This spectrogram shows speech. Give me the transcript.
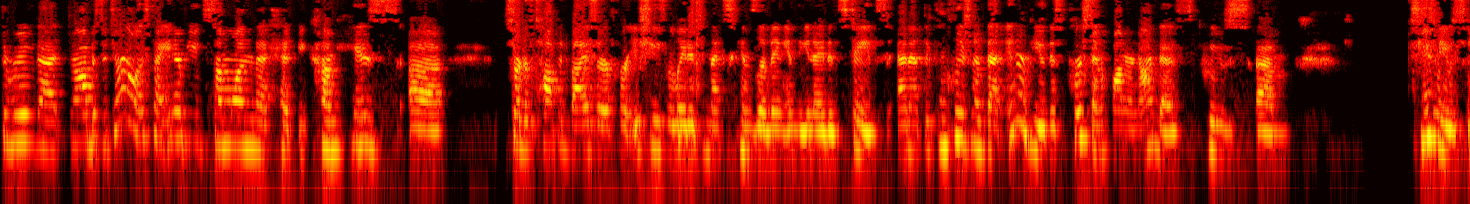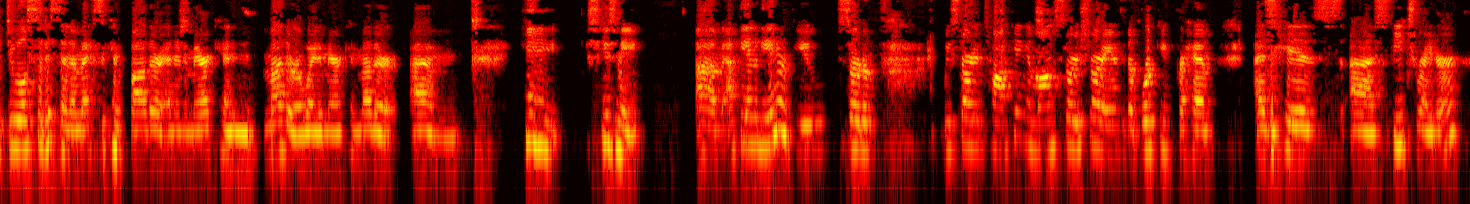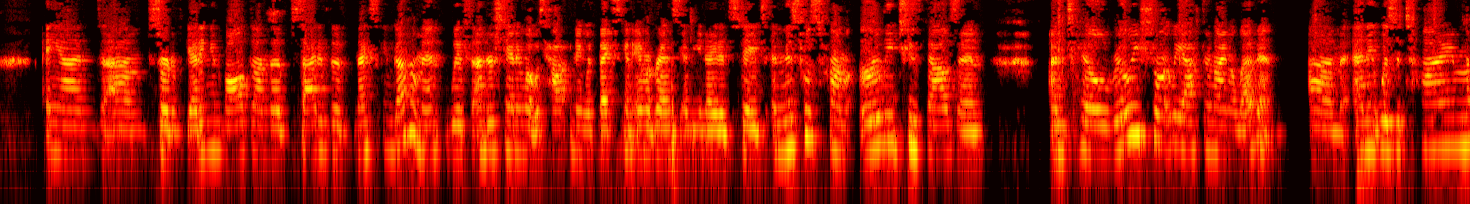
through that job as a journalist, I interviewed someone that had become his uh, sort of top advisor for issues related to Mexicans living in the United States. And at the conclusion of that interview, this person, Juan Hernandez, who's um, excuse me, was a dual citizen, a Mexican father and an American mother, a white American mother. Um, he, excuse me, um, at the end of the interview, sort of, we started talking, and long story short, I ended up working for him as his uh, speechwriter and um, sort of getting involved on the side of the Mexican government with understanding what was happening with Mexican immigrants in the United States. And this was from early 2000 until really shortly after 9 11. Um, and it was a time,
